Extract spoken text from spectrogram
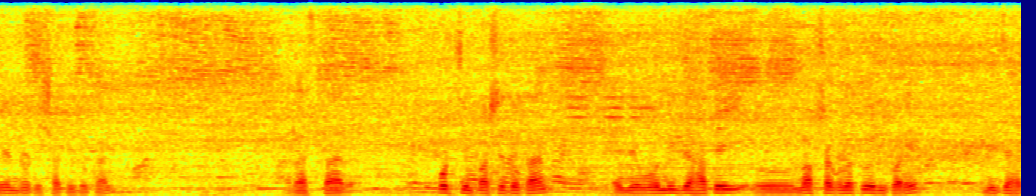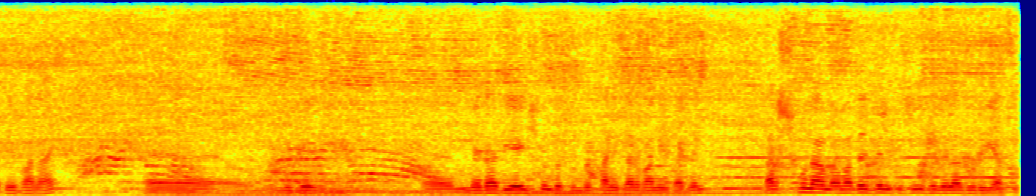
মেন রোডের সাথে দোকান। রাস্তার পশ্চিম পাশে দোকান। এই যে, ও নিজে হাতেই নকশাগুলো তৈরি করে, নিজে হাতেই বানায়। নিজের মেধা দিয়েই সুন্দর সুন্দর ফার্নিচার বানিয়ে থাকেন। তার সুনাম আমাদের বেলকুচি উপজেলা জুড়েই আছে।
